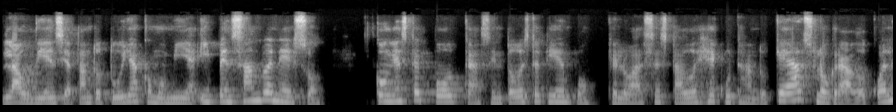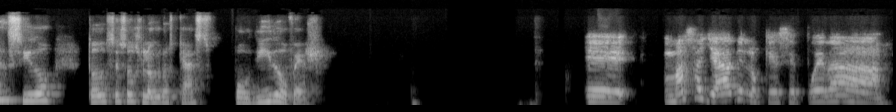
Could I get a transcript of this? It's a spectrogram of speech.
la audiencia, tanto tuya como mía. Y pensando en eso, con este podcast, en todo este tiempo que lo has estado ejecutando, ¿qué has logrado? ¿Cuáles han sido todos esos logros que has podido ver? Eh, más allá de lo que se pueda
